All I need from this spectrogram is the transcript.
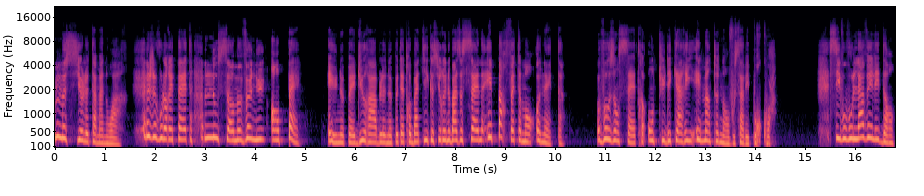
Monsieur le tamanoir, je vous le répète, nous sommes venus en paix. Et une paix durable ne peut être bâtie que sur une base saine et parfaitement honnête. Vos ancêtres ont eu des caries et maintenant vous savez pourquoi. Si vous vous lavez les dents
